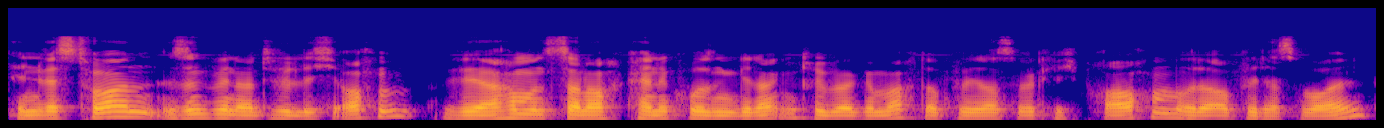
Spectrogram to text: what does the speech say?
Investoren sind wir natürlich offen. Wir haben uns da noch keine großen Gedanken drüber gemacht, ob wir das wirklich brauchen oder ob wir das wollen.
